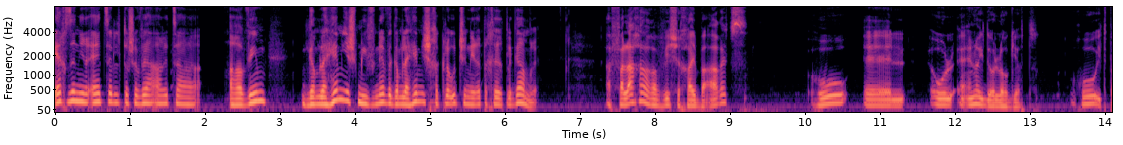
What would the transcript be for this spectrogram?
איך זה נראה אצל תושבי הארץ הערבים, גם להם יש מבנה וגם להם יש חקלאות שנראית אחרת לגמרי. הפלאח הערבי שחי בארץ, הוא, אה, הוא אין לו אידיאולוגיות. הוא, התפ...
